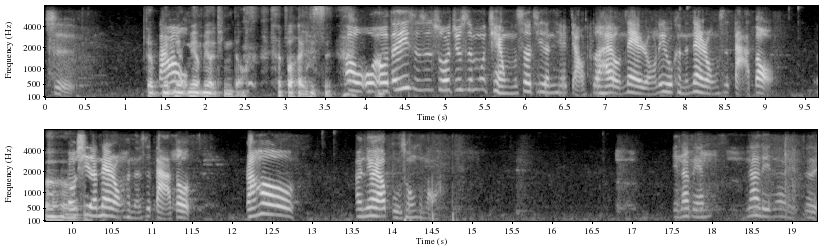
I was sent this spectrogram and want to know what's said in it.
是。然后没有没有听懂，不好意思。哦，我我的意思是说，就是目前我们设计的那些角色还有内容，例如可能内容是打斗，嗯，游戏的内容可能是打斗，然后，啊，你有要补充什么？你那边，那里那里这里。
